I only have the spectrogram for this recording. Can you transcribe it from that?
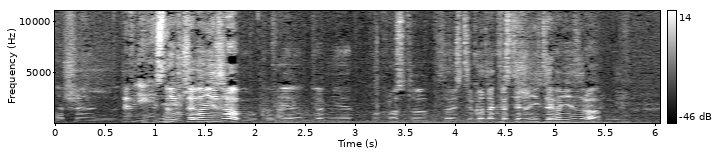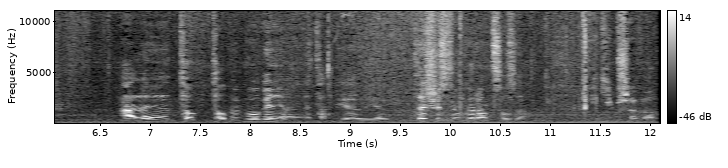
Znaczy, Pewnie jest tego nie zrobił. Pewnie, pewnie po prostu to jest tylko ta kwestia, że nikt tego nie zrobił. Ale to, to by było genialne, tak. Ja, ja też jestem gorąco za. Jaki przewod?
